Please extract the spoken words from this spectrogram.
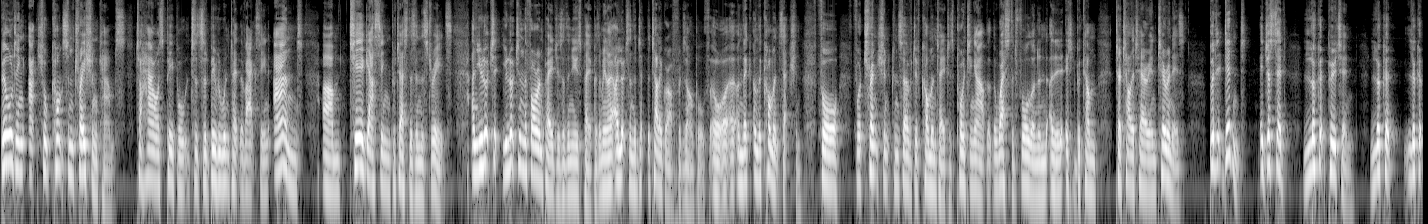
building actual concentration camps to house people, to, so people who wouldn't take the vaccine, and um, tear gassing protesters in the streets. And you looked at, you looked in the foreign pages of the newspapers. I mean, I, I looked in the, the, Telegraph, for example, or, or uh, on the on the comment section for for trenchant conservative commentators pointing out that the West had fallen and, and it, it had become totalitarian tyrannies. But it didn't. It just said, look at Putin, look at look at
